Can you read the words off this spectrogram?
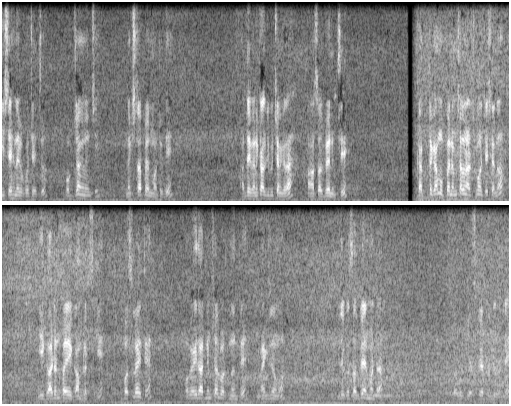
ఈ స్టేషన్ దగ్గరకు వచ్చేయచ్చు. బొగ్జాంగ్ నుంచి నెక్స్ట్ స్టాప్ అనమాట ఇది. అదే వెనకాల చూపించాను కదా ఆ సబ్వే నుంచి. కరెక్ట్గా ముప్పై నిమిషాలు నడుచుకొని వచ్చేసాను. ఈ గార్డెన్ ఫైవ్ కాంప్లెక్స్కి. బస్సులో అయితే ఒక ఐదు ఆరు నిమిషాలు పడుతుంది అంతే మ్యాక్సిమము ఇది ఒక సబ్వే అనమాట లోపలికి ఎస్కలేటర్ ఉంది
